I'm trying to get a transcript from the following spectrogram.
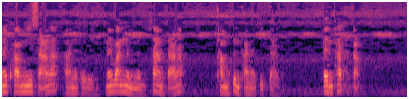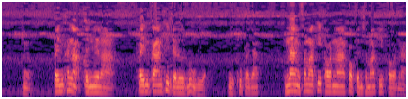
นความมีสาระภายในตัวเอง ในวันหนึ่งหนึ่งสร้างสาระทำขึ้นภายในจิตใจ เป็นพัฒกับเป็นขณะเป็นเวลา เป็นการที่จเจริญรุ่งเรืองอยู่ทุกระยะ นั่งสมาธิภาวนาก็เป็นสมาธิภาวนา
